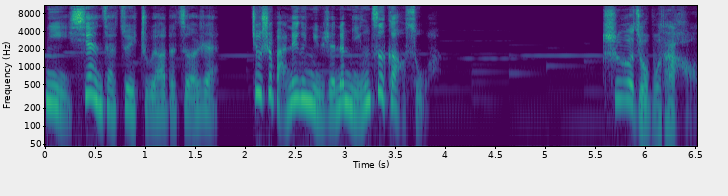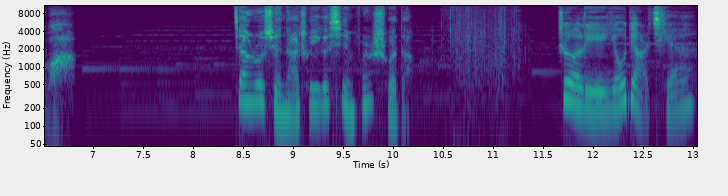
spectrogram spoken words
你现在最主要的责任就是把那个女人的名字告诉我。这就不太好吧？江如雪拿出一个信封，说道：“这里有点钱，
